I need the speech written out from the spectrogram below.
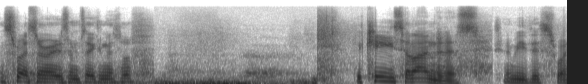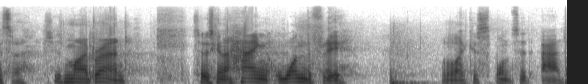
I'm already, so I'm taking this off. The key to landing this is to be this sweater, which is my brand. So it's going to hang wonderfully like a sponsored ad.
